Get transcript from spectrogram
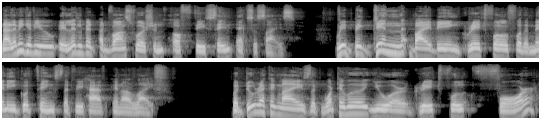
Now, let me give you a little bit advanced version of the same exercise. We begin by being grateful for the many good things that we have in our life. But do recognize that whatever you are grateful for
